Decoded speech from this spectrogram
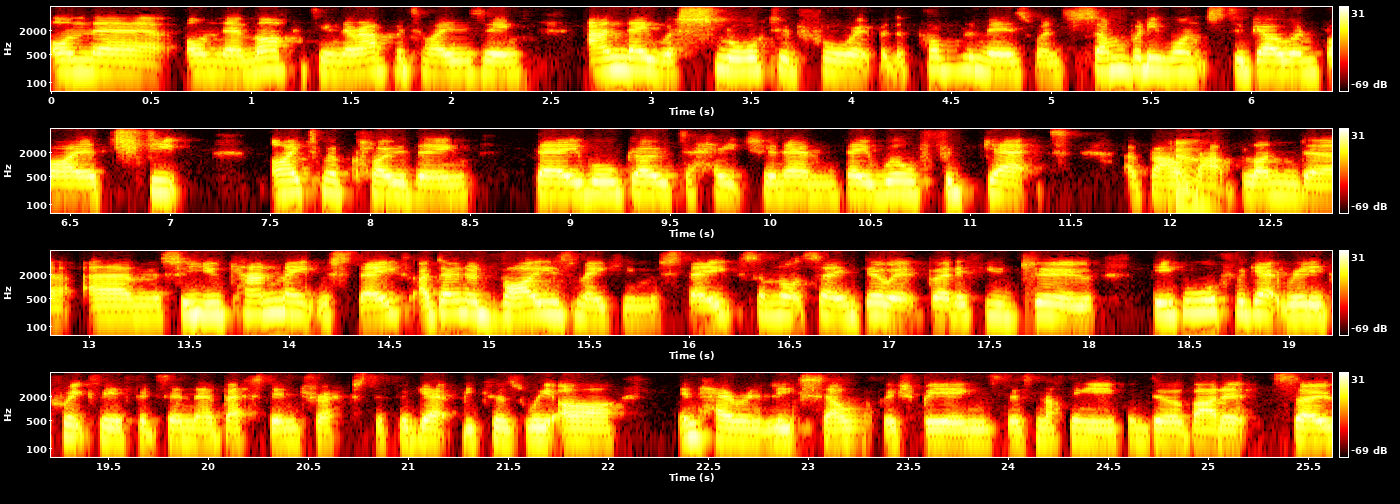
on their on their marketing, their advertising, and they were slaughtered for it. But the problem is when somebody wants to go and buy a cheap item of clothing, they will go to H&M. They will forget about yeah. that blunder. Um, so you can make mistakes. I don't advise making mistakes. I'm not saying do it, but if you do, people will forget really quickly if it's in their best interest to forget because we are inherently selfish beings. There's nothing you can do about it. So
